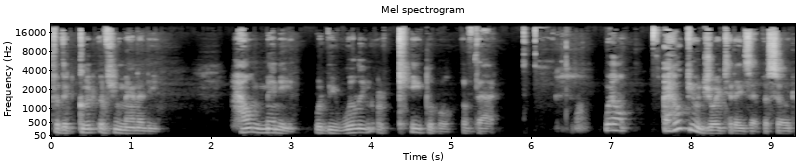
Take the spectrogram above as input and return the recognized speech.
for the good of humanity. How many would be willing or capable of that? Well, I hope you enjoyed today's episode.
